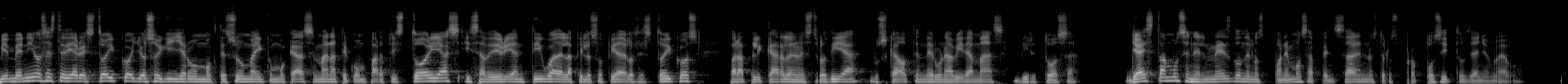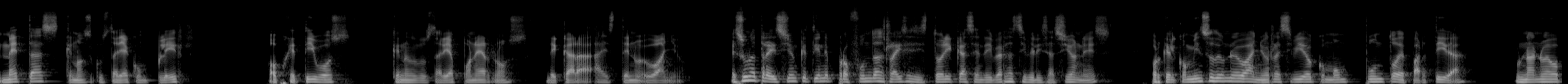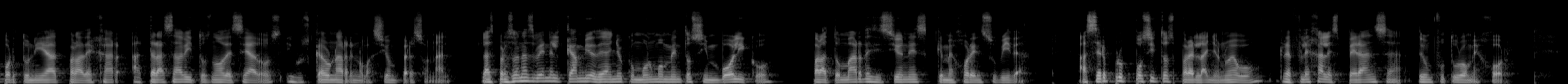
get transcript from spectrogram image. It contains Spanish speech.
Bienvenidos a este diario estoico, yo soy Guillermo Moctezuma y como cada semana te comparto historias y sabiduría antigua de la filosofía de los estoicos para aplicarla en nuestro día buscando tener una vida más virtuosa. Ya estamos en el mes donde nos ponemos a pensar en nuestros propósitos de año nuevo, metas que nos gustaría cumplir, objetivos que nos gustaría ponernos de cara a este nuevo año. Es una tradición que tiene profundas raíces históricas en diversas civilizaciones porque el comienzo de un nuevo año es recibido como un punto de partida, una nueva oportunidad para dejar atrás hábitos no deseados y buscar una renovación personal. Las personas ven el cambio de año como un momento simbólico para tomar decisiones que mejoren su vida. Hacer propósitos para el año nuevo refleja la esperanza de un futuro mejor.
